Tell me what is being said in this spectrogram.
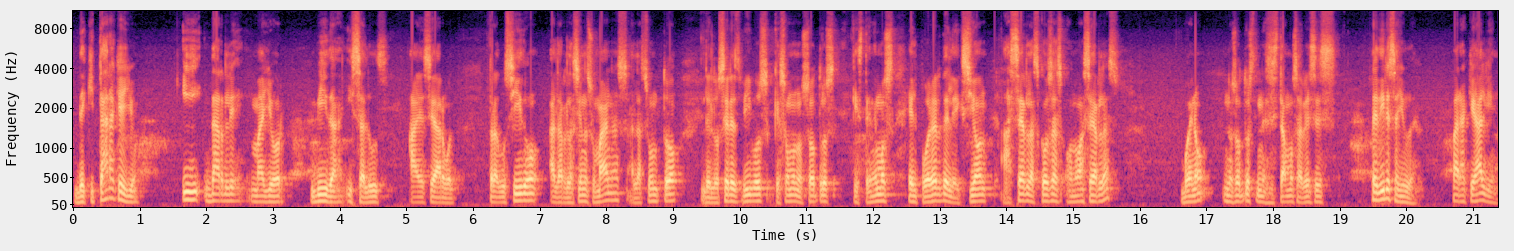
de quitar aquello y darle mayor vida y salud a ese árbol traducido a las relaciones humanas, al asunto de los seres vivos que somos nosotros, que tenemos el poder de elección, hacer las cosas o no hacerlas, bueno, nosotros necesitamos a veces pedir esa ayuda para que alguien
